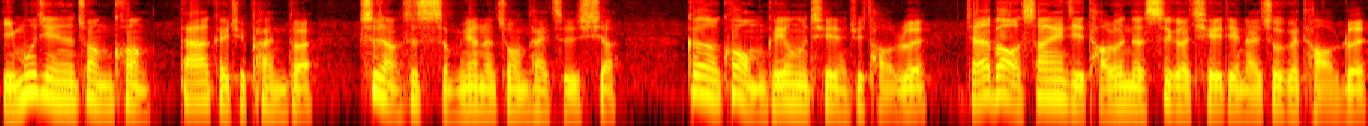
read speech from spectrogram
以目前的状况，大家可以去判断市场是什么样的状态之下。更何况，我们可以用切点去讨论。假设把我上一集讨论的四个切点来做个讨论，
